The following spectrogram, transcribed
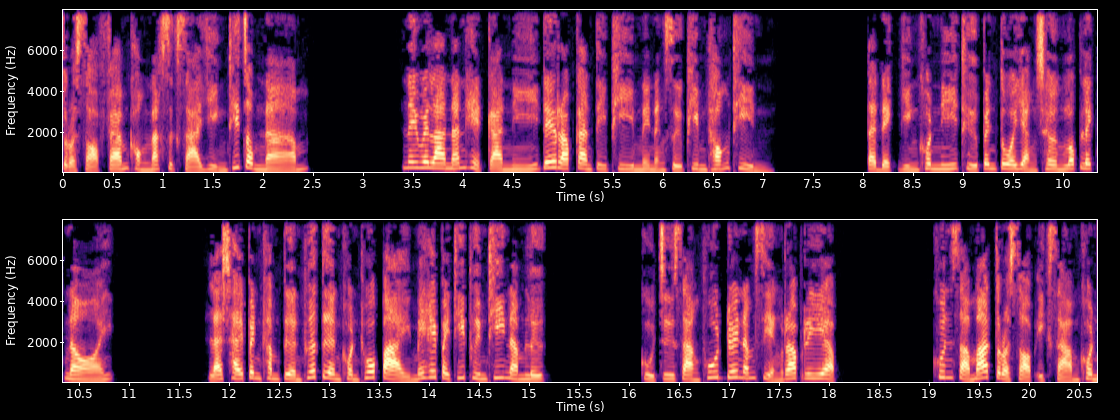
ตรวจสอบแฟ้มของนักศึกษาหญิงที่จมน้ำในเวลานั้นเหตุการณ์นี้ได้รับการตีพิมพ์ในหนังสือพิมพ์ท้องถิ่น แต่เด็กหญิงคนนี้ถือเป็นตัวอย่างเชิงลบเล็กน้อย และใช้เป็นคำเตือนเพื่อเตือนคนทั่วไปไม่ให้ไปที่พื้นที่น้ำลึก กูจือซางพูดด้วยน้ำเสียงราบเรียบ คุณสามารถตรวจสอบอีกสามคน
